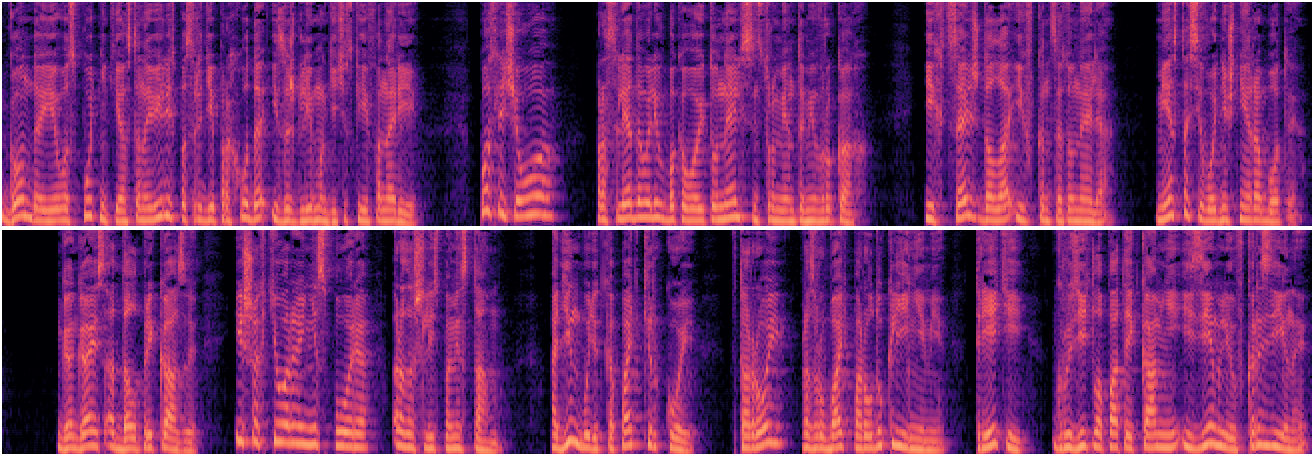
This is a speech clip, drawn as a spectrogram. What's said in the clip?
Гонда и его спутники остановились посреди прохода и зажгли магические фонари, после чего проследовали в боковой туннель с инструментами в руках. Их цель ждала их в конце туннеля – место сегодняшней работы. Гагайс отдал приказы, и шахтеры, не споря, разошлись по местам – один будет копать киркой, второй – разрубать породу клиньями, третий – грузить лопатой камни и землю в корзины,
